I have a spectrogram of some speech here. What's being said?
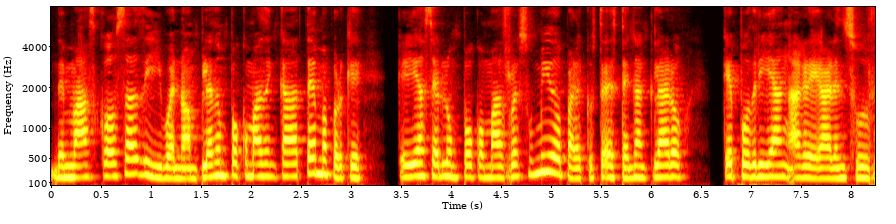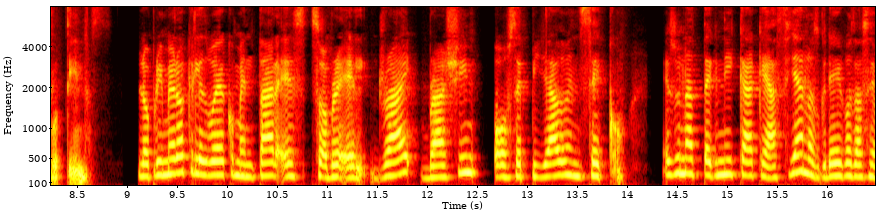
de más cosas y bueno, ampliando un poco más en cada tema porque quería hacerlo un poco más resumido para que ustedes tengan claro qué podrían agregar en sus rutinas. Lo primero que les voy a comentar es sobre el dry brushing o cepillado en seco. Es una técnica que hacían los griegos hace,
